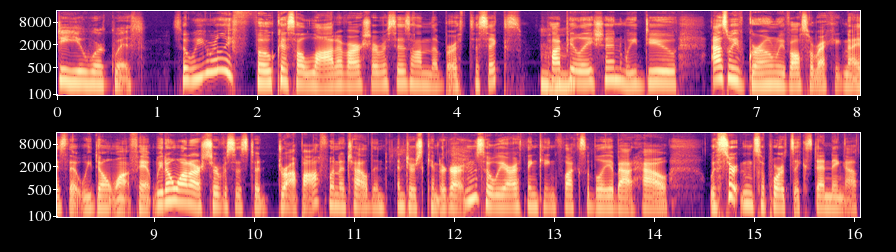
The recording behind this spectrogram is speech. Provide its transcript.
do you work with? So we really focus a lot of our services on the birth to 6 Mhm. population. We do as we've grown, we've also recognized that we don't want fam- we don't want our services to drop off when a child en- enters kindergarten. So we are thinking flexibly about how with certain supports extending up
